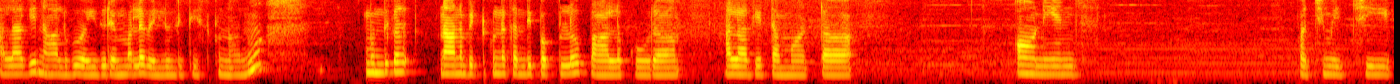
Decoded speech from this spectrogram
అలాగే నాలుగు ఐదు రెమ్మల వెల్లుల్లి తీసుకున్నాను. ముందుగా నానబెట్టుకున్న కందిపప్పులో పాలకూర అలాగే టమాటా ఆనియన్స్ పచ్చిమిర్చి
